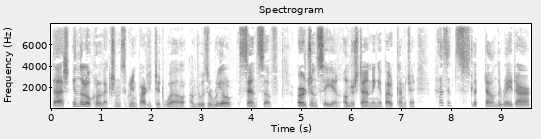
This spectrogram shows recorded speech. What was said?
that in the local elections, the Green Party did well, and there was a real sense of urgency and understanding about climate change. Has it slipped down the radar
